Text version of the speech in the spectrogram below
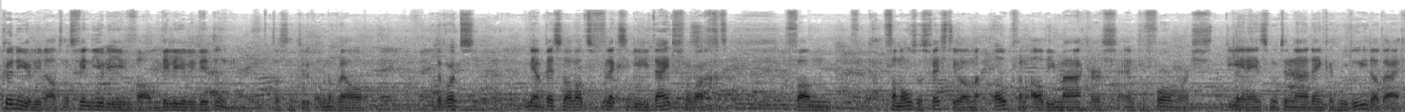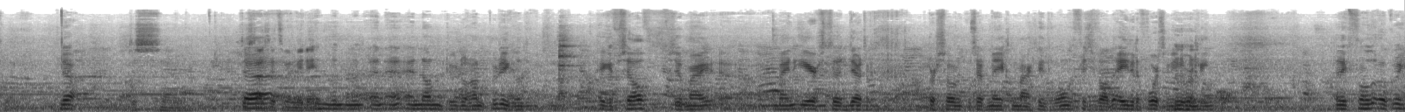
Kunnen jullie dat? Wat vinden jullie hiervan? Willen jullie dit doen? Dat is natuurlijk ook nog wel. Er wordt ja, best wel wat flexibiliteit verwacht van, van ons als festival, maar ook van al die makers en performers die ineens moeten nadenken: hoe doe je dat eigenlijk? ja. Dus, eh, dus Ja, daar zitten we middenin. En, en, en dan natuurlijk nog aan het publiek. Want ik heb zelf zeg maar, eh, mijn eerste 30 personen concert meegemaakt in het Ronde Festival. De enige voorstelling die doorging. En ik vond het ook, ik,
